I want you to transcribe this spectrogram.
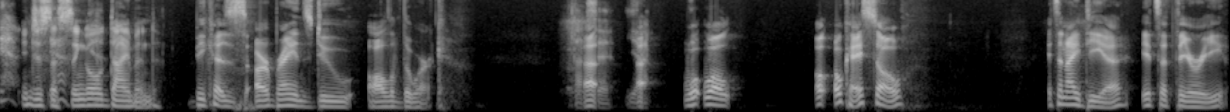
Yeah. In just a Yeah, single diamond. because our brains do all of the work. That's Uh, it. Yeah. uh, Well, okay, so it's an idea, it's a theory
